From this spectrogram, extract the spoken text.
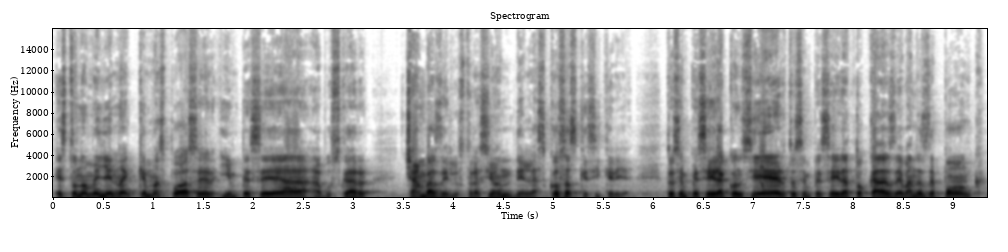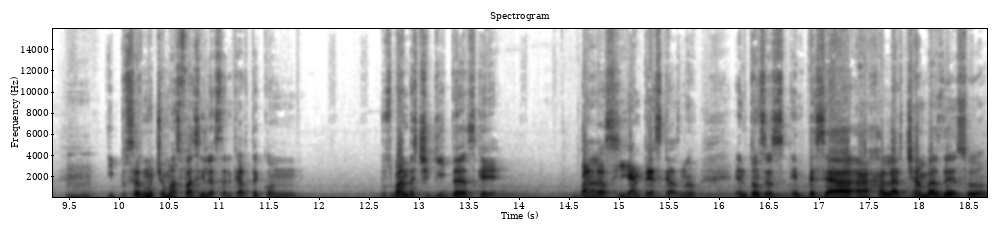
esto no me llena, ¿qué más puedo hacer? Y empecé a buscar chambas de ilustración de las cosas que sí quería. Entonces empecé a ir a conciertos, empecé a ir a tocadas de bandas de punk y pues es mucho más fácil acercarte con pues bandas chiquitas que bandas Claro. gigantescas, ¿no? Entonces empecé a, a jalar chambas de eso.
